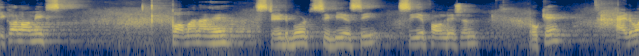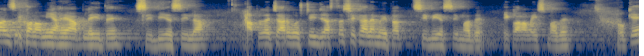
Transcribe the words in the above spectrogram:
इकॉनॉमिक्स कॉमन आहे. State board CBSE C A foundation okay advance economy आहे आपल्या इथे सीबीएसईला आपल्याला चार गोष्टी जास्त शिकायला मिळतात सीबीएसई मध्ये इकॉनॉमिक्समध्ये ओके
